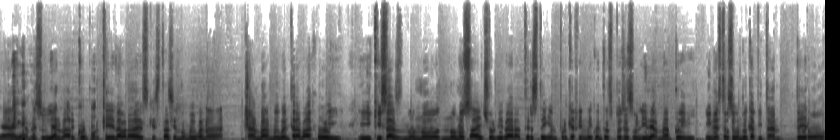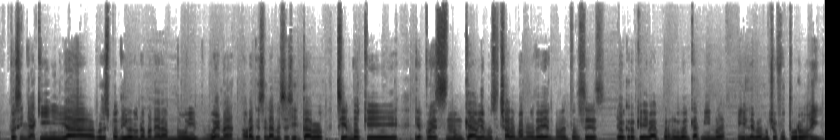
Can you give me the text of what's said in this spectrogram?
Ya, ya me subí al barco porque la verdad es que está haciendo muy buena chamba, muy buen trabajo y y quizás no, no, no, nos ha hecho olvidar a Ter Stegen porque a fin de cuentas pues es un líder nato y, nuestro segundo capitán, pero pues Iñaki ha respondido de una manera muy buena ahora que se le ha necesitado, siendo que, que pues nunca habíamos echado mano de él, ¿no? Entonces yo creo que va por muy buen camino y le veo mucho futuro y,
